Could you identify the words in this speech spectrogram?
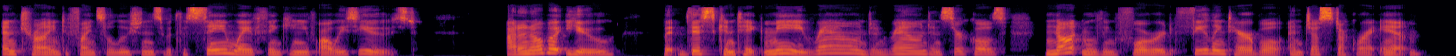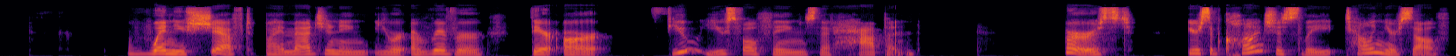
and trying to find solutions with the same way of thinking you've always used. I don't know about you, but this can take me round and round in circles, not moving forward, feeling terrible, and just stuck where I am. When you shift by imagining you're a river, there are few useful things that happen. First, you're subconsciously telling yourself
